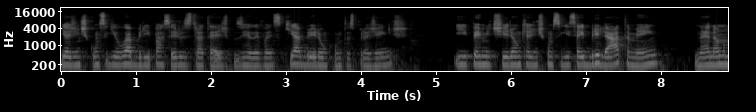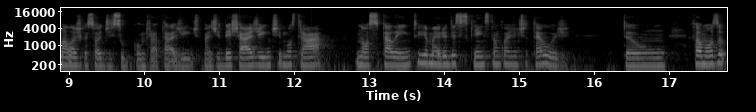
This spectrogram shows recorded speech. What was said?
e a gente conseguiu abrir parceiros estratégicos e relevantes que abriram contas pra gente e permitiram que a gente conseguisse aí brilhar também, né? Não numa lógica só de subcontratar a gente, mas de deixar a gente mostrar nosso talento e a maioria desses clientes estão com a gente até hoje. Então, famoso,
